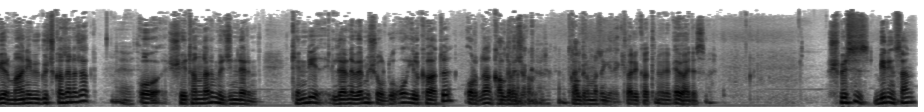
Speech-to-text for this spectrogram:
bir manevi güç kazanacak. Evet. O şeytanların ve cinlerin kendilerine vermiş olduğu o ilkatı oradan kaldıracak. Kaldıracak. Yani Kaldırması gerekiyor. Tarikatın öyle bir Evet. faydası var. Şüphesiz bir insan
